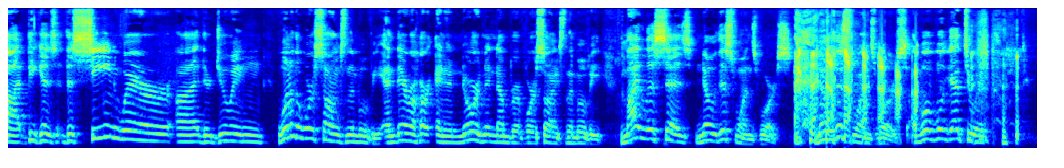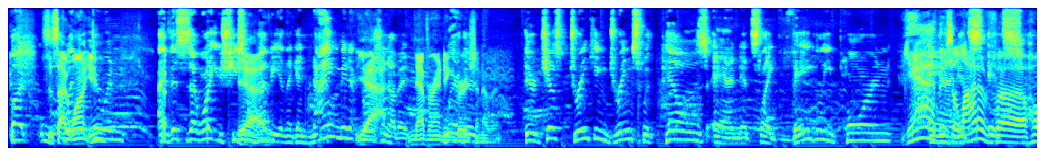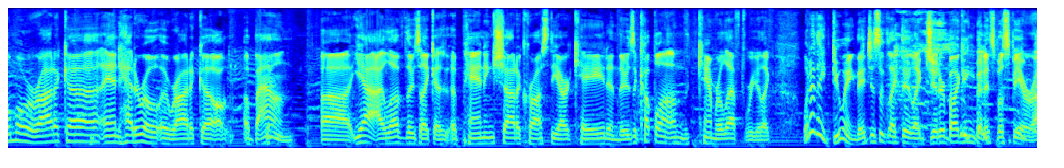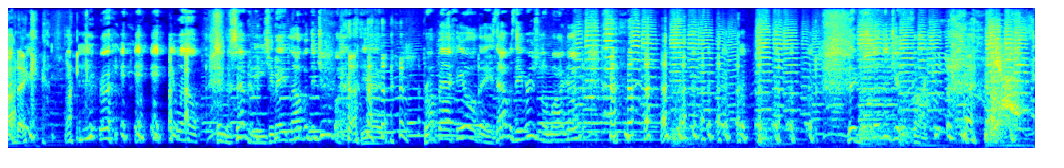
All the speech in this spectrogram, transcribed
Uh, because the scene where uh, they're doing one of the worst songs in the movie, and there are an inordinate number of worst songs in the movie. My list says, no, this one's worse. No, this one's worse. Uh, We'll, we'll get to it. But Is this I when Want they're You? Doing, uh, this is I Want You, She's Yeah. So Heavy, and like a nine minute Yeah, version of it. never-ending version of it. They're just drinking drinks with pills, and it's like vaguely porn. Yeah, there's a lot of uh, homoerotica and heteroerotica abound. Uh, yeah, I love. There's like a, a panning shot across the arcade, and there's a couple on the camera left where you're like, "What are they doing?" They just look like they're like jitterbugging, but it's supposed to be erotic. well, in the 70s, you made love with the jitterbug. You brought back the old days. That was the original Margot. They called it the jitterfuck. Yes!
